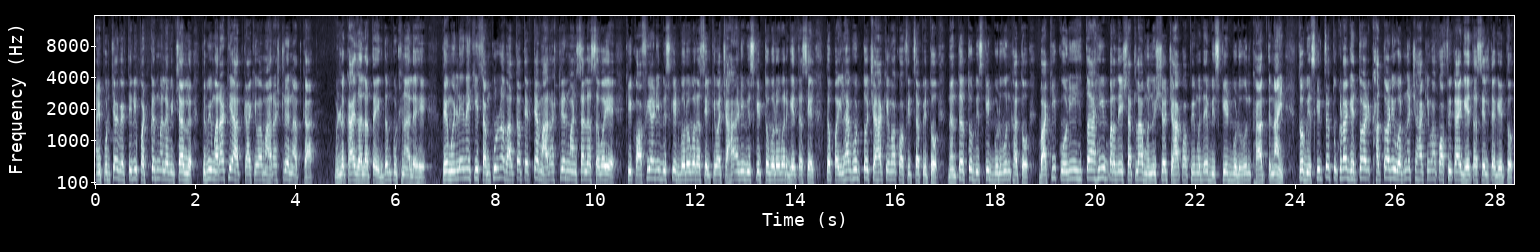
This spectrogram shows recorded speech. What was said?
आणि पुढच्या व्यक्तीने पटकन मला विचारलं तुम्ही मराठी आहात का किंवा महाराष्ट्रीयन आहात का? म्हटलं काय झालं आता? एकदम कुठनं आलं हे? ते म्हणले नाही की संपूर्ण भारतात एकट्या महाराष्ट्रीयन माणसाला सवय आहे की कॉफी आणि बिस्किट बरोबर असेल किंवा चहा आणि बिस्किट तो बरोबर घेत असेल तर पहिला घोट तो चहा किंवा कॉफीचा पितो नंतर तो बिस्किट बुडवून खातो. बाकी कोणीताही प्रदेशातला मनुष्य चहा कॉफीमध्ये बिस्किट बुडवून खात नाही. तो बिस्किटचा तुकडा घेतो आणि खातो आणि वरनं चहा किंवा कॉफी काय घेत असेल तर घेतो.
